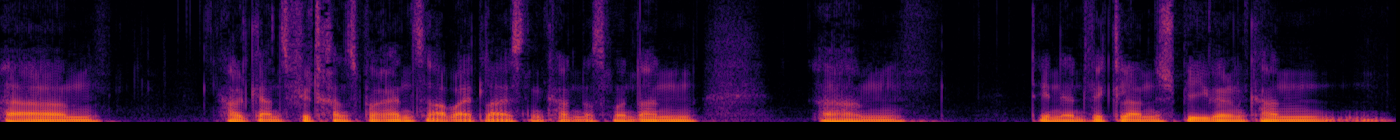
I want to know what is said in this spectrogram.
ähm, halt ganz viel Transparenzarbeit leisten kann, dass man dann ähm, den Entwicklern spiegeln kann,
